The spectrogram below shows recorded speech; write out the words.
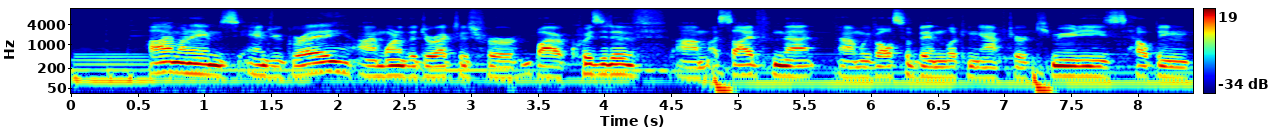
Hi, my name's Andrew Gray. I'm one of the directors for BioQuisitive. Um, aside from that, um, we've also been looking after communities, helping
